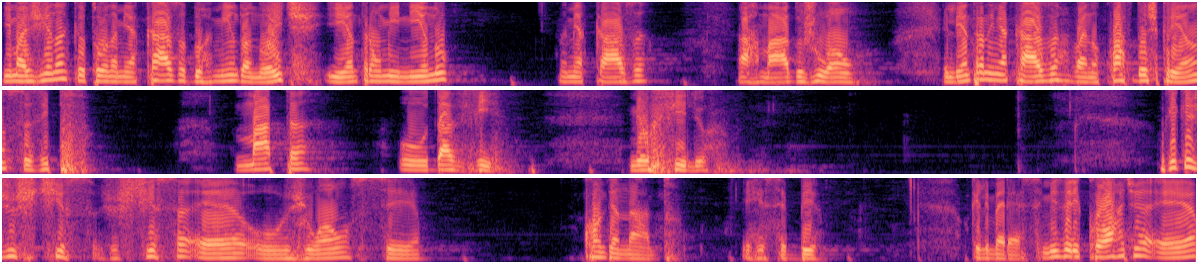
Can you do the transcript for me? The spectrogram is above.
Imagina que eu estou na minha casa dormindo à noite e entra um menino na minha casa armado, João. Ele entra na minha casa, vai no quarto das crianças e puf, mata o Davi, meu filho. O que é justiça? Justiça é o João ser condenado e receber o que ele merece. Misericórdia é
